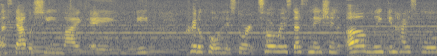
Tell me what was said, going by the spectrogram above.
establishing like a unique critical historic tourist destination of Lincoln High School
